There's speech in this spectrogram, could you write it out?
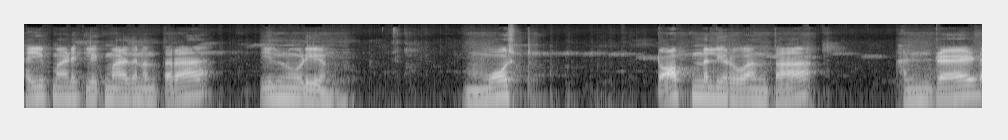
ಹೈಪ್ ಮಾಡಿ ಕ್ಲಿಕ್ ಮಾಡಿದ ನಂತರ ಇಲ್ಲಿ ನೋಡಿ ಮೋಸ್ಟ್ ಟಾಪ್ನಲ್ಲಿರುವಂಥ ಹಂಡ್ರೆಡ್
